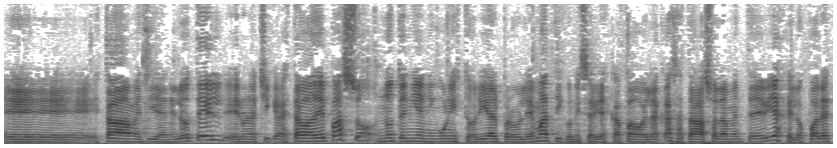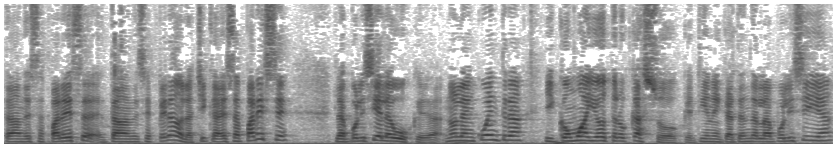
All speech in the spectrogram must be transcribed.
eh, estaba metida en el hotel, era una chica que estaba de paso, no tenía ningún historial problemático ni se había escapado de la casa, estaba solamente de viaje, los padres estaban, estaban desesperados, la chica desaparece, la policía la búsqueda, no la encuentra y como hay otro caso que tiene que atender la policía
